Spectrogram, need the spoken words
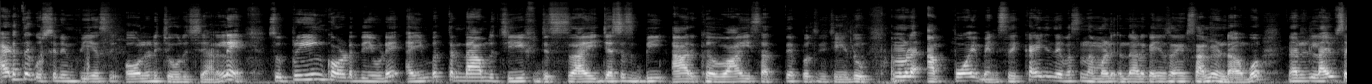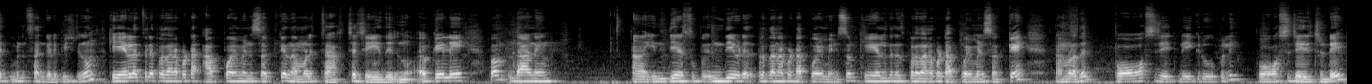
അടുത്ത ക്വസ്റ്റ്യനും പി എസ് സി ഓൾറെഡി ചോദിച്ചതാണ് അല്ലേ? സുപ്രീം കോടതിയുടെ അമ്പത്തിരണ്ടാമത് ചീഫ് ജസ്റ്റിസായി ജസ്റ്റിസ് ബി ആർ ഖവായി സത്യപ്രതിജ്ഞ ചെയ്തു. നമ്മുടെ അപ്പോയിൻമെന്റ്സ് കഴിഞ്ഞ ദിവസം നമ്മൾ എന്താണ്? കഴിഞ്ഞ ദിവസം സമയം ഉണ്ടാകുമ്പോൾ ഞാനൊരു ലൈവ് സെഗ്മെന്റ് സംഘടിപ്പിച്ചിരുന്നു. കേരളത്തിലെ പ്രധാനപ്പെട്ട അപ്പോയിൻമെന്റ്സ് ഒക്കെ നമ്മൾ ചർച്ച ചെയ്തിരുന്നു. ഓക്കെ അല്ലേ? അപ്പം എന്താണ്? ഇന്ത്യ ഇന്ത്യയുടെ പ്രധാനപ്പെട്ട അപ്പോയിൻമെന്റ്സും കേരളത്തിന്റെ പ്രധാനപ്പെട്ട അപ്പോയിൻമെന്റ്സും ഒക്കെ നമ്മളത് പോസ്റ്റ് ചെയ്തിട്ടുണ്ട്. ഈ ഗ്രൂപ്പിൽ പോസ്റ്റ് ചെയ്തിട്ടുണ്ട്.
